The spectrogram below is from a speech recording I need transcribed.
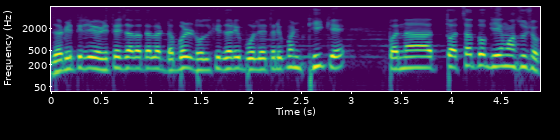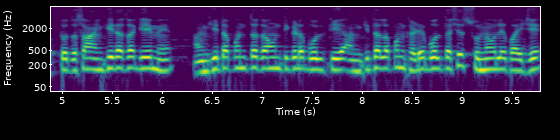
जरी तिचे रितेश दादा त्याला डबल ढोलकी जरी बोलले तरी पण ठीक आहे पण त्वचा त्याचा तो गेम असू शकतो. जसा अंकिताचा गेम आहे. अंकिता पण तर जाऊन तिकडे बोलते अंकिताला पण खडे बोल तसेच सुनावले पाहिजे.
